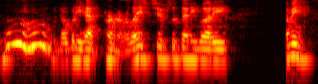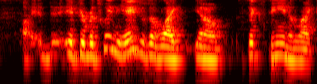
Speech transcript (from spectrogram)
Woo-hoo. Nobody had permanent relationships with anybody. I mean, uh, if you're between the ages of like you know 16 and like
